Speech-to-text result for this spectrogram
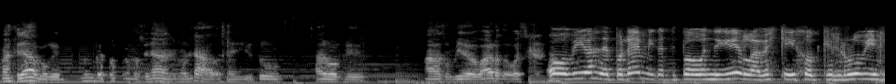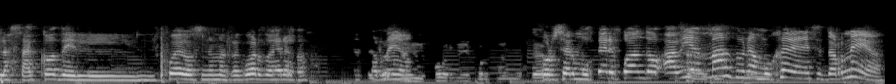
Más que nada porque nunca estás promocionado en ningún lado, o sea, en YouTube, algo que hagas un video de bardo o así. O vivas de polémica, tipo Wendy Greer, la vez que dijo que el Rubius la sacó del juego, si no me recuerdo, era el torneo. Por ser informe, por ser mujer. Por ser mujer, cuando había Claro, sí. más de una mujer en ese torneo.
